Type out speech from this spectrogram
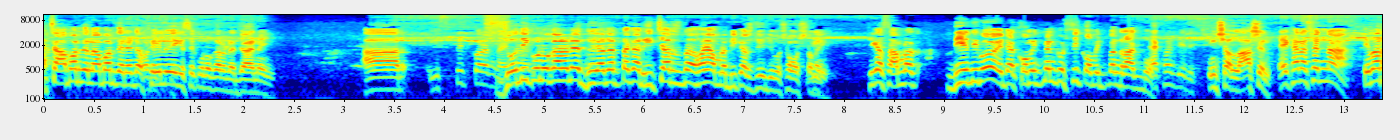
আচ্ছা আবার দেন আবার দেন এটা ফেল হয়ে গেছে কোনো কারণে যায় নাই। আর স্পিড করেন না যদি কোনো কারণে দুই হাজার টাকা রিচার্জ না হয় আমরা বিকাশ দিয়ে দিব সমস্যা নাই। ঠিক আছে আমরা দিয়ে দিব এটা কমিটমেন্ট করছি কমিটমেন্ট রাখব। এখন দিয়ে দিচ্ছি। ইনশাল্লাহ আসেন। এখানে আসেন না। এবার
